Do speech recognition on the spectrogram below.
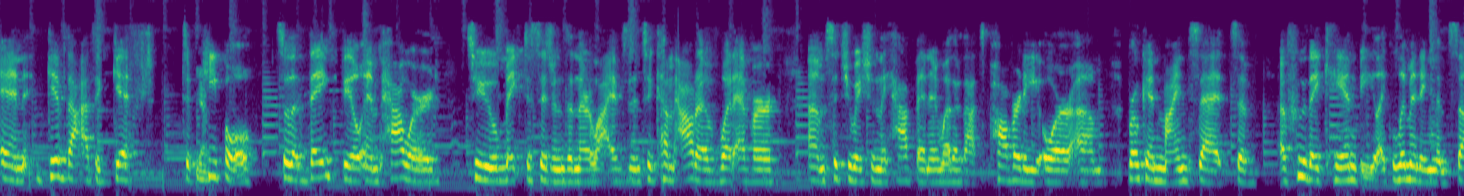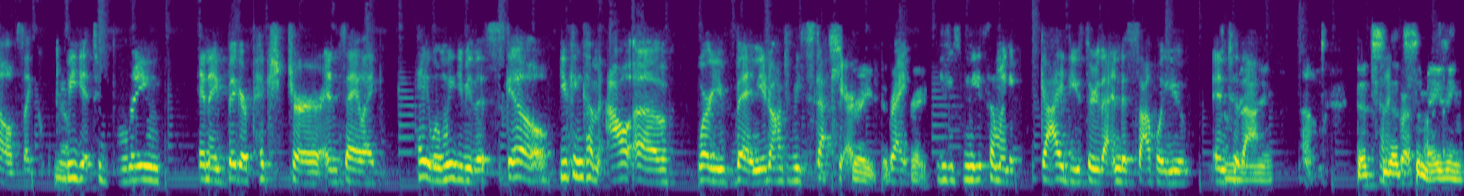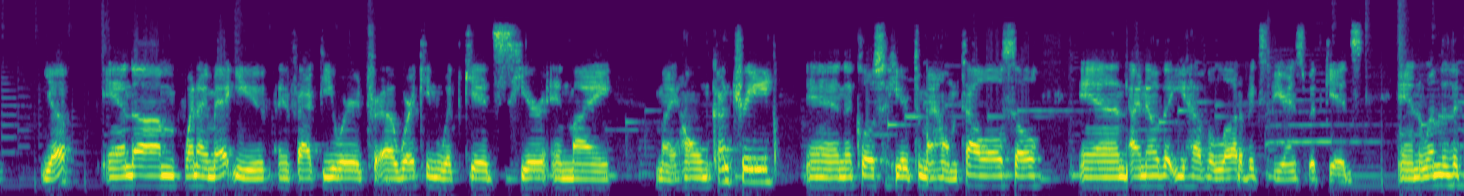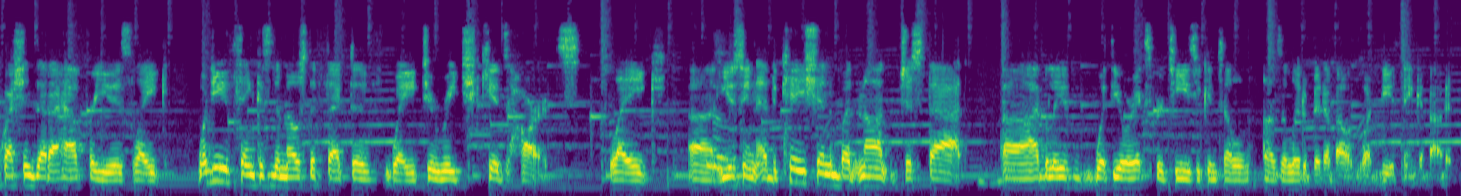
and give that as a gift to people so that they feel empowered to make decisions in their lives and to come out of whatever um, situation they have been in, whether that's poverty or um, broken mindsets of, of who they can be, like limiting themselves. Like we get to bring in a bigger picture and say, like, hey, when we give you this skill, you can come out of where you've been. You don't have to be stuck That's here. Great. That's right. Great. You just need someone to guide you through that and disciple you into that. Um, that's that's amazing. Process. Yep. And um, when I met you, in fact, you were uh, working with kids here in my my home country and close here to my hometown also. And I know that you have a lot of experience with kids. And one of the questions that I have for you is like, what do you think is the most effective way to reach kids' hearts? Like uh, using education, but not just that. Uh, I believe with your expertise, you can tell us a little bit about what do you think about it.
